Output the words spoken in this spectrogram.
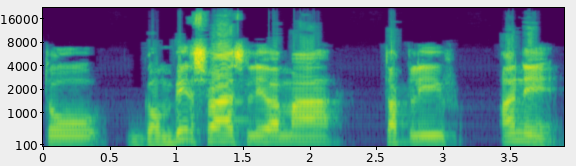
તો ગંભીર શ્વાસ લેવામાં તકલીફ અને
